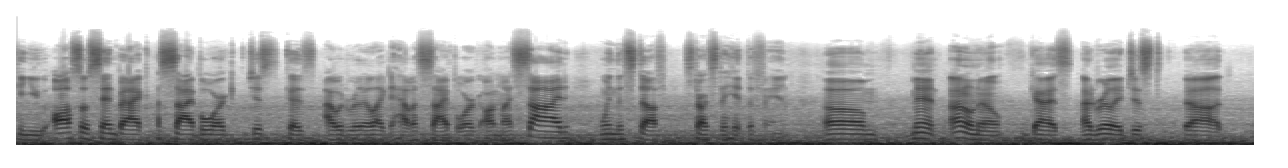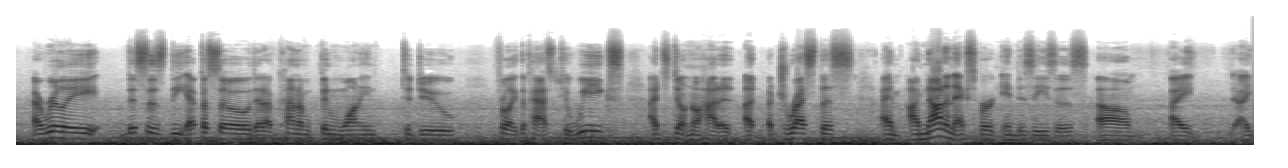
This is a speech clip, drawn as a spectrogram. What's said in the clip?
can you also send back a cyborg? Just because I would really like to have a cyborg on my side when the stuff starts to hit the fan. Um, man, I don't know, guys. I'd really just. Uh, I really, this is the episode that I've kind of been wanting to do for like the past two weeks. I just don't know how to uh, address this. I'm, I'm not an expert in diseases. Um, I, I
